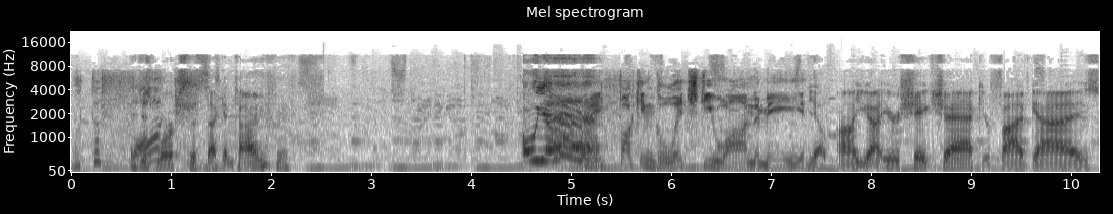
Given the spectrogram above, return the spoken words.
what the fuck? It just works the second time. oh Oh, yeah. they fucking glitched you onto me. Yep. Uh, you got your Shake Shack, your Five Guys.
